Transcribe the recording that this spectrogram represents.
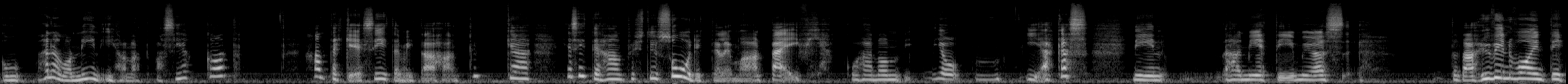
kun hänellä on niin ihanat asiakkaat, hän tekee siitä, mitä hän tykkää tykkää. Ja sitten hän pystyy suunnittelemaan päiviä. Kun hän on jo mm, iäkäs, niin hän miettii myös tätä hyvinvointi,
